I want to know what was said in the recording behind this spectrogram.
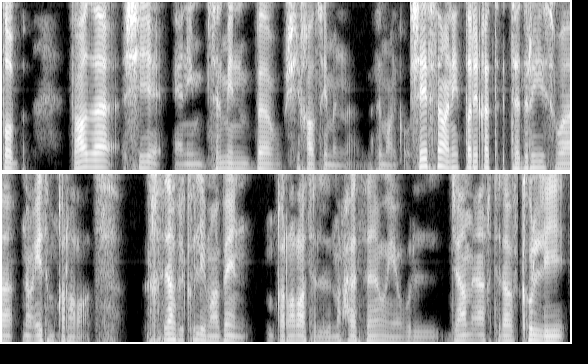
طب. فهذا شيء يعني مسلمين به وشيء خالصين منه مثل ما نقول. الشيء الثاني طريقة التدريس ونوعية المقررات. الاختلاف الكلي ما بين مقررات المرحلة الثانوية والجامعة اختلاف كلي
